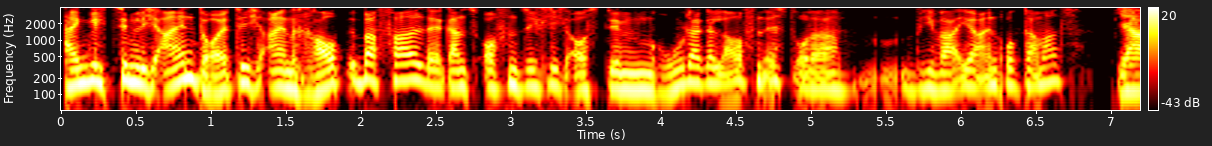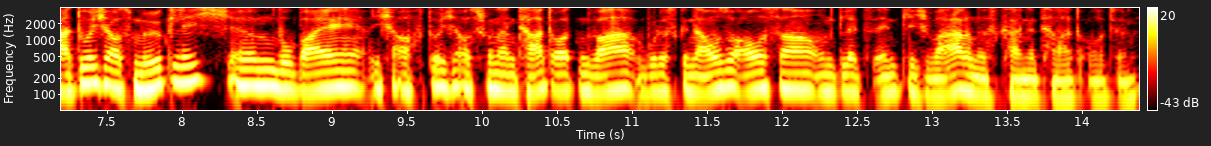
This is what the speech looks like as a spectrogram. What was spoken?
Eigentlich ziemlich eindeutig ein Raubüberfall, der ganz offensichtlich aus dem Ruder gelaufen ist. Oder wie war Ihr Eindruck damals? Ja, durchaus möglich, ähm, wobei ich auch durchaus schon an Tatorten war, wo das genauso aussah und letztendlich waren es keine Tatorte.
